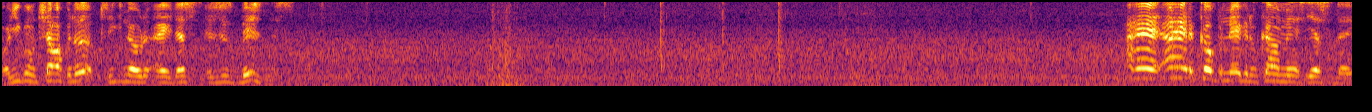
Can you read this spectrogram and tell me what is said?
or you gonna chalk it up to you know that hey that's it's just business. I had I had a couple negative comments yesterday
